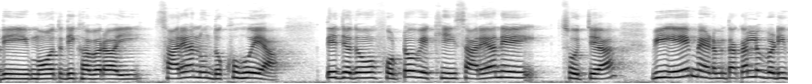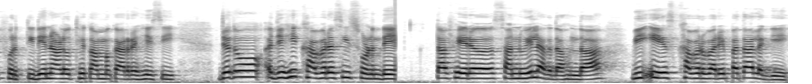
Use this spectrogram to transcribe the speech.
ਦੀ ਮੌਤ ਦੀ ਖਬਰ ਆਈ, ਸਾਰਿਆਂ ਨੂੰ ਦੁੱਖ ਹੋਇਆ। ਤੇ ਜਦੋਂ ਫੋਟੋ ਵੇਖੀ, ਸਾਰਿਆਂ ਨੇ ਸੋਚਿਆ ਵੀ ਇਹ ਮੈਡਮ ਤਾਂ ਕੱਲ ਬੜੀ ਫੁਰਤੀ ਦੇ ਨਾਲ ਉੱਥੇ ਕੰਮ ਕਰ ਰਹੇ ਸੀ। ਜਦੋਂ ਅਜਿਹੀ ਖਬਰ ਅਸੀਂ ਸੁਣਦੇ ਤਾਂ ਫਿਰ ਸਾਨੂੰ ਇਹ ਲੱਗਦਾ ਹੁੰਦਾ ਵੀ ਇਸ ਖਬਰ ਬਾਰੇ ਪਤਾ ਲੱਗੇ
